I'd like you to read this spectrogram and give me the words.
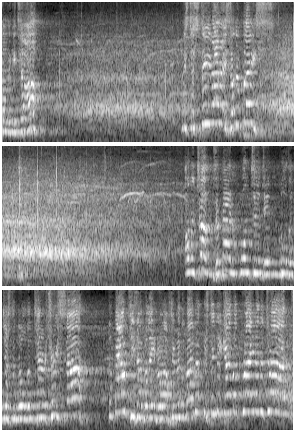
on the guitar. Mr. Steve Harris on the bass. On the drums, a man wanted in more than just the Northern Territory, sir. The Mounties, I believe, are after him at the moment. Mr. Nicko McBrain on the drums.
